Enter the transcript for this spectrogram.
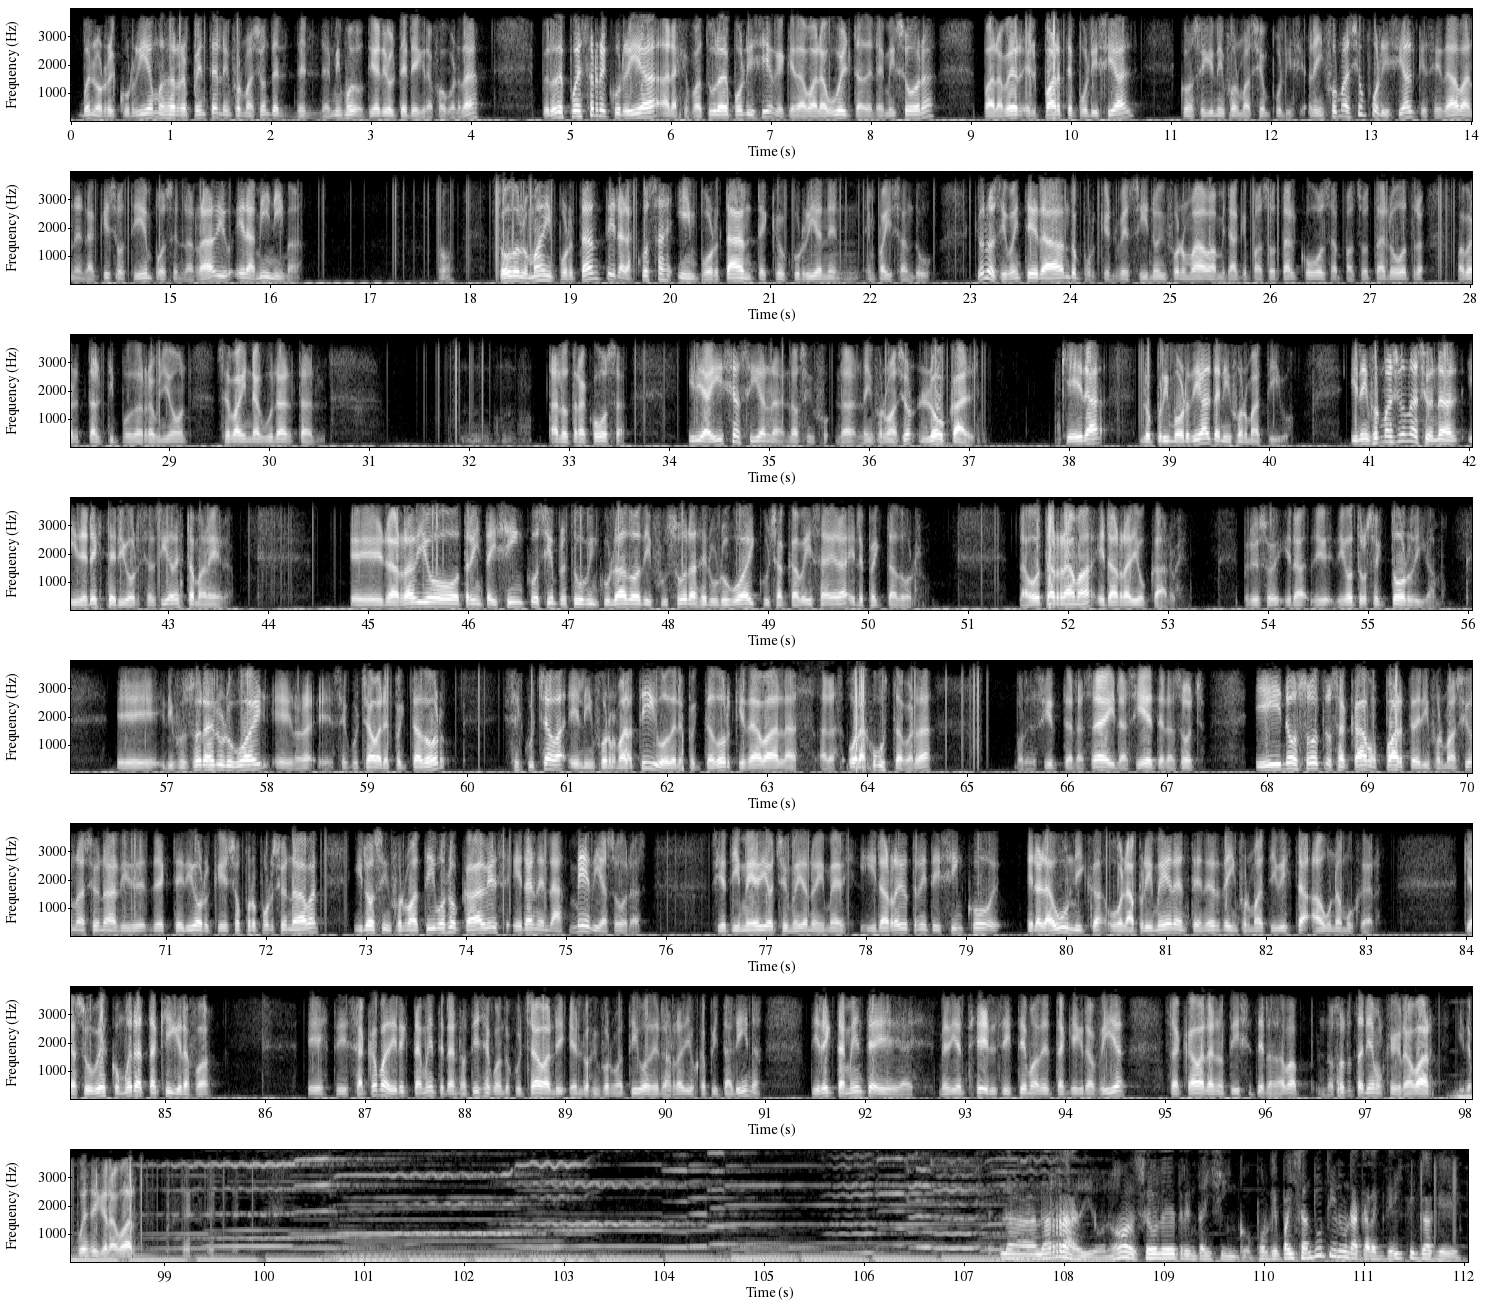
bueno, recurríamos de repente a la información del, del- del mismo diario El Telégrafo, ¿verdad? Pero después se recurría a la jefatura de policía que quedaba a la vuelta de la emisora para ver el parte policial, conseguir la información policial. La información policial que se daban en aquellos tiempos en la radio era mínima, ¿no? Todo lo más importante eran las cosas importantes que ocurrían en, en Paysandú. Que uno se iba enterando porque el vecino informaba, mirá que pasó tal cosa, pasó tal otra, va a haber tal tipo de reunión, se va a inaugurar tal, tal otra cosa. Y de ahí se hacía la, los info- la- la información local, que era lo primordial del informativo. Y la información nacional y del exterior se hacía de esta manera. Eh, la radio 35 siempre estuvo vinculado a difusoras del Uruguay cuya cabeza era el espectador. La otra rama era Radio Carve, pero eso era de, otro sector, digamos. Eh, difusoras del Uruguay eh, eh, se escuchaba el espectador, se escuchaba el informativo del espectador que daba a las, a las horas justas, ¿verdad? Por decirte a las 6, las 7, las 8. Y nosotros sacamos parte de la información nacional y de- del exterior que ellos proporcionaban y los informativos locales eran en las medias horas, siete y media, ocho y media, nueve y media. Y la radio 35 era la única o la primera en tener de informativista a una mujer, que a su vez, como era taquígrafa, este, sacaba directamente las noticias cuando escuchaba en los informativos de las radios capitalinas, directamente eh, mediante el sistema de taquigrafía, sacaba la noticia y te la daba. Nosotros teníamos que grabar y después de grabar. la, la radio, ¿no? CW35, porque Paysandú tiene una característica que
